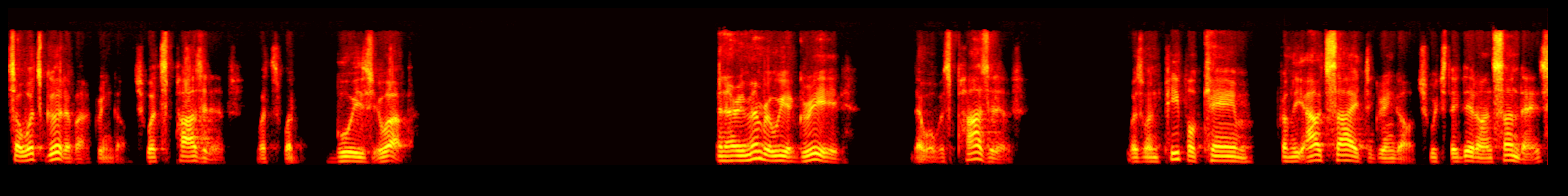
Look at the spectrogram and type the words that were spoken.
"So what's good about Green Gulch? What's positive? What's what buoys you up?" And I remember we agreed that what was positive was when people came from the outside to Green Gulch, which they did on Sundays.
